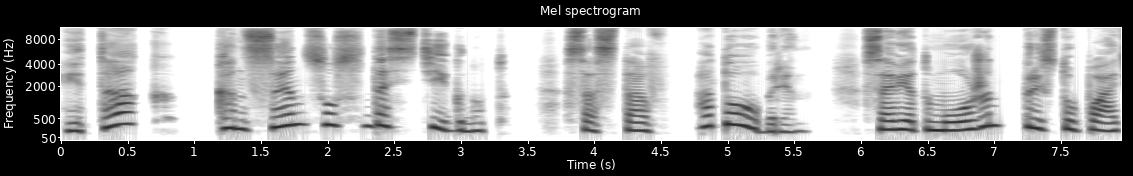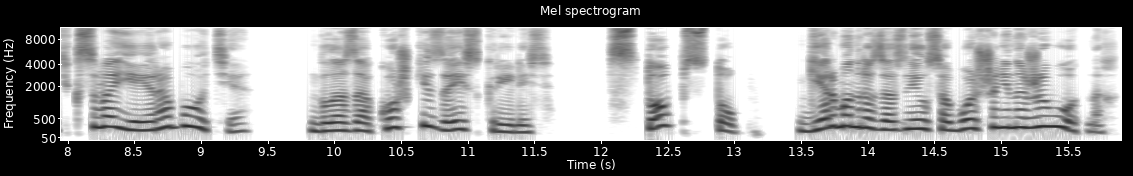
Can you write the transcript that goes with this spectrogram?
Итак, консенсус достигнут, состав одобрен, совет может приступать к своей работе. Глаза кошки заискрились. «Стоп, стоп!» Герман разозлился больше не на животных,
